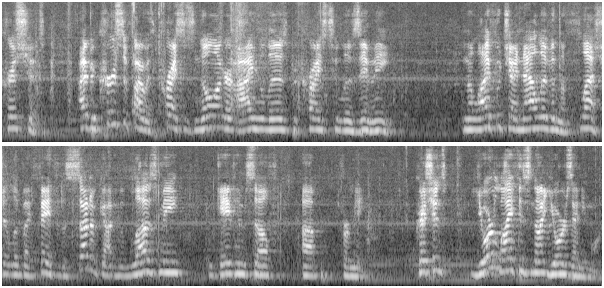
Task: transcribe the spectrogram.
Christians, I've been crucified with Christ. It's no longer I who lives, but Christ who lives in me. In the life which I now live in the flesh, I live by faith of the Son of God who loves me and gave himself up for me. Christians, your life is not yours anymore.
